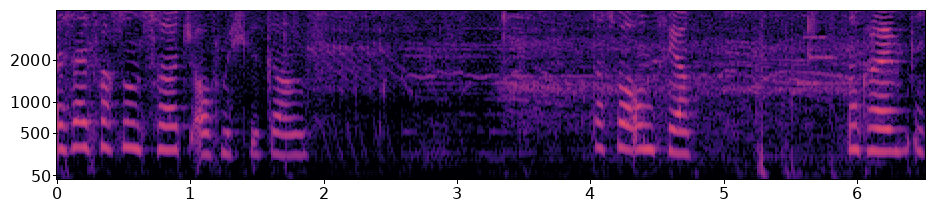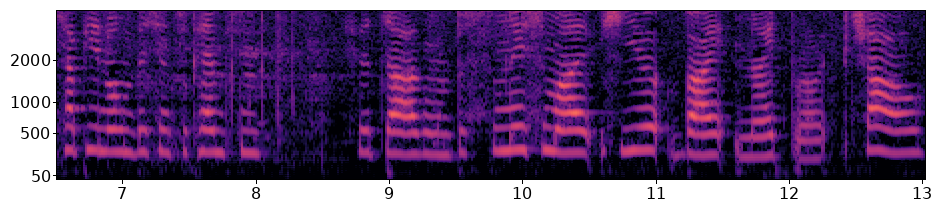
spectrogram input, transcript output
Da ist einfach so ein Search auf mich gegangen. Das war unfair. Okay, ich habe hier noch ein bisschen zu kämpfen. Ich würde sagen, bis zum nächsten Mal hier bei Nightbrawl. Ciao.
